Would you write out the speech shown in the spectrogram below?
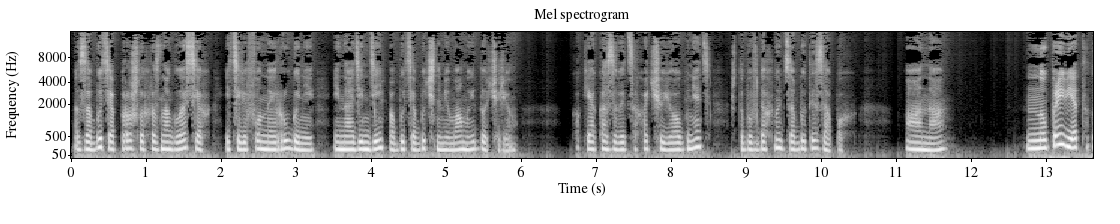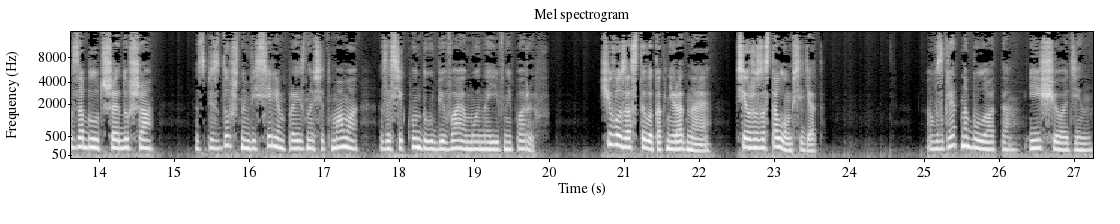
Забыть о прошлых разногласиях и телефонной ругани и на один день побыть обычными мамой и дочерью. Как я, оказывается, хочу ее обнять, чтобы вдохнуть забытый запах. А она... «Ну, привет, заблудшая душа!» С бездушным весельем произносит мама, за секунду убивая мой наивный порыв. «Чего застыла, как неродная? Все уже за столом сидят». Взгляд на Булата и еще один,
